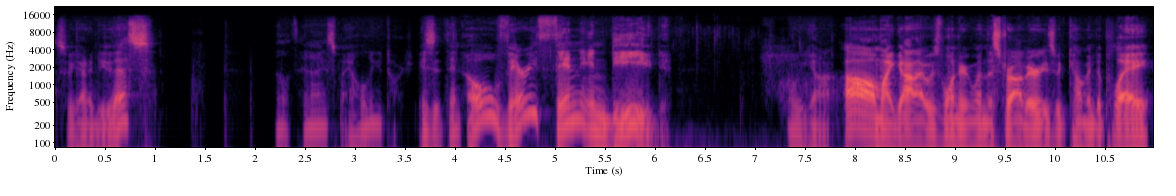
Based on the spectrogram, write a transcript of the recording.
so we got to do this. Melt thin ice by holding a torch. Is it thin? Oh, very thin indeed. What we got? Oh my god, I was wondering when the strawberries would come into play.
